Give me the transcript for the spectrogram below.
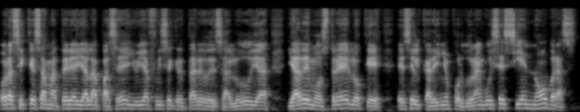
ahora sí que esa materia ya la pasé, yo ya fui secretario de salud, ya, ya demostré lo que es el cariño por Durango, hice 100 obras,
